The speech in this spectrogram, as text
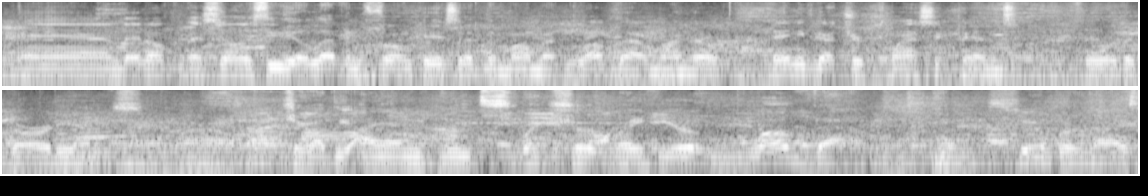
and I don't necessarily see the 11 phone case at the moment. Love that one though. Then you've got your classic pens for the Guardians. Wow. Check out the I Am Groot sweatshirt right here. Love that. Super nice.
